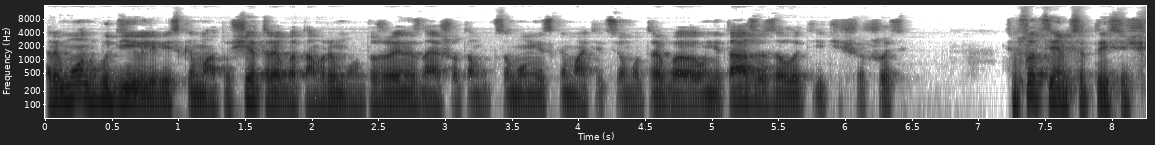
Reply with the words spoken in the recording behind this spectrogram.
ремонт будівлі військомату. Ще треба там ремонт. Уже я не знаю, що там в самому військоматі цьому. Треба унітази залити чи що, щось. 770 тисяч.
